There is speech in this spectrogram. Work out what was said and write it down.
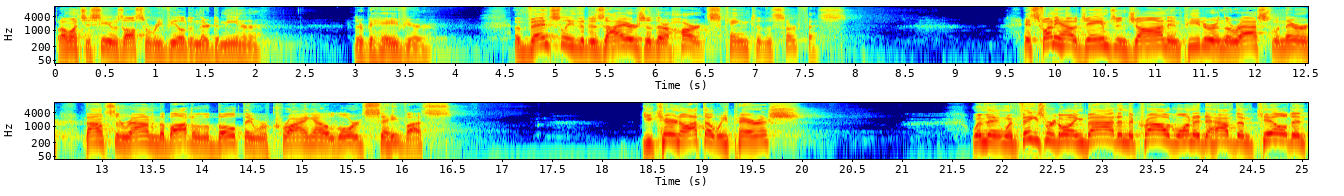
But I want you to see it was also revealed in their demeanor, their behavior. Eventually, the desires of their hearts came to the surface. It's funny how James and John and Peter and the rest, when they were bouncing around in the bottom of the boat, they were crying out, Lord, save us. Do you care not that we perish? When, they, when things were going bad and the crowd wanted to have them killed and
